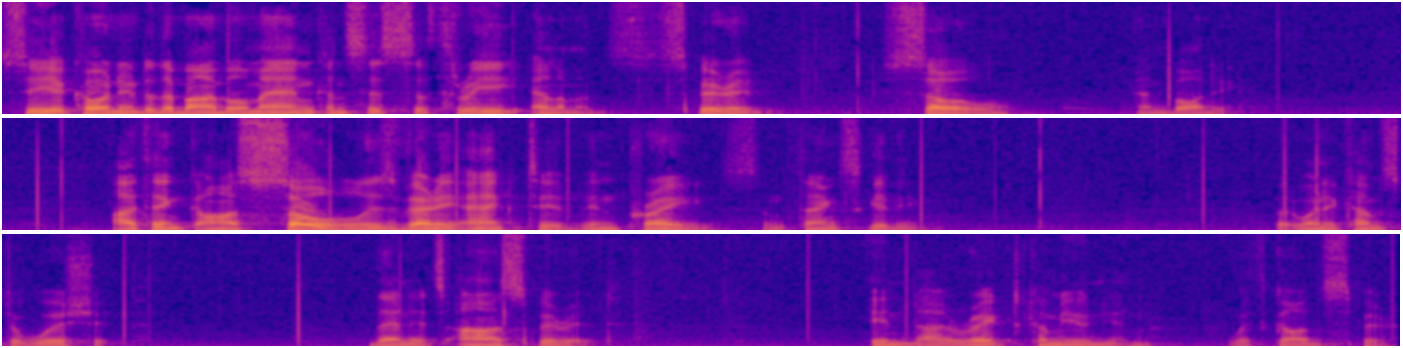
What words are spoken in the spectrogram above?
See, according to the Bible, man consists of three elements spirit, soul, and body. I think our soul is very active in praise and thanksgiving. But when it comes to worship, then it's our spirit in direct communion with God's Spirit.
